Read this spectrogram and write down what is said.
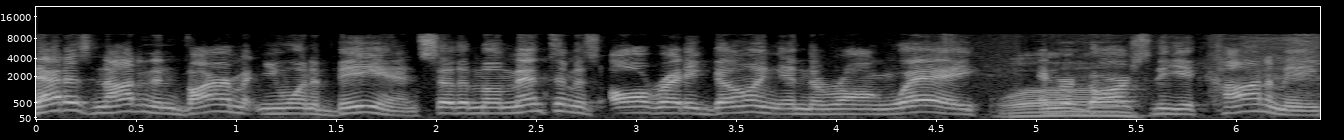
That is not an environment you want to be in. So the momentum is already going in the wrong way Whoa. in regards to the economy.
